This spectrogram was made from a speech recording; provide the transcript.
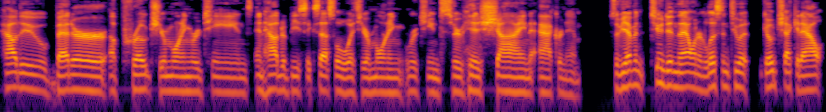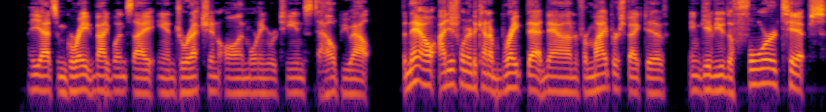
how to better approach your morning routines, and how to be successful with your morning routines through his SHINE acronym. So if you haven't tuned in to that one or listened to it, go check it out. He had some great valuable insight and direction on morning routines to help you out. But now I just wanted to kind of break that down from my perspective and give you the four tips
